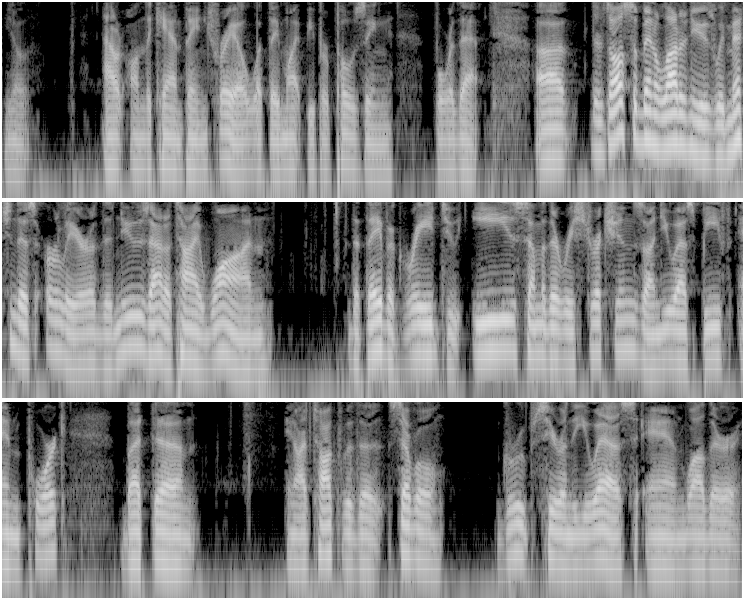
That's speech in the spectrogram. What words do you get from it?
you know out on the campaign trail, what they might be proposing for that. Uh, there's also been a lot of news. We mentioned this earlier. The news out of Taiwan that they've agreed to ease some of their restrictions on U.S. beef and pork, but um, you know I've talked with uh, several groups here in the U.S. and while they're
